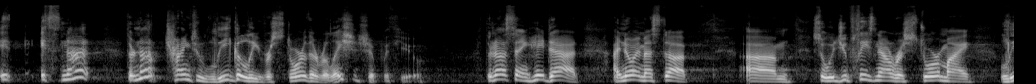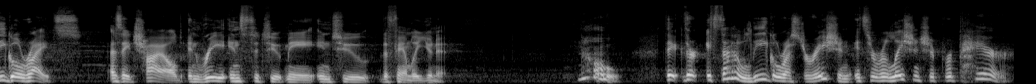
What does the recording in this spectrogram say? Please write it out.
it, it's not, they're not trying to legally restore their relationship with you. They're not saying, hey, dad, I know I messed up. Um, so would you please now restore my legal rights as a child and reinstitute me into the family unit? No. They, it's not a legal restoration, it's a relationship repair.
